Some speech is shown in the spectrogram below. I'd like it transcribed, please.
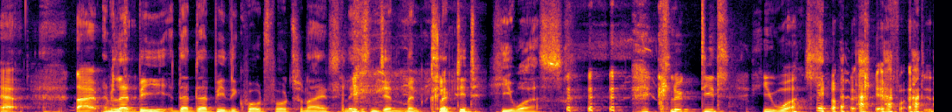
ja, nej, And let be, that, that be the quote for tonight, ladies and gentlemen. Kløgtigt he was. kløgtigt, he was. Okay, hvor er det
